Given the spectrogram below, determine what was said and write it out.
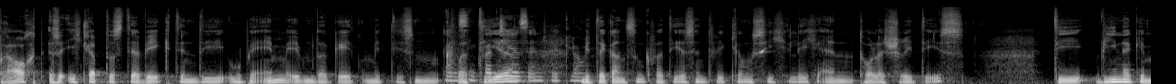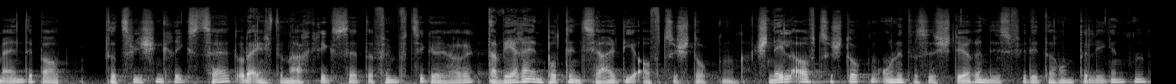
braucht, also ich glaube, dass der Weg, den die UBM eben da geht, mit diesem Quartier, mit der ganzen Quartiersentwicklung sicherlich ein toller Schritt ist. Die Wiener Gemeindebauten der Zwischenkriegszeit oder eigentlich der Nachkriegszeit der 50er Jahre, da wäre ein Potenzial, die aufzustocken. Schnell aufzustocken, ohne dass es störend ist für die darunterliegenden.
